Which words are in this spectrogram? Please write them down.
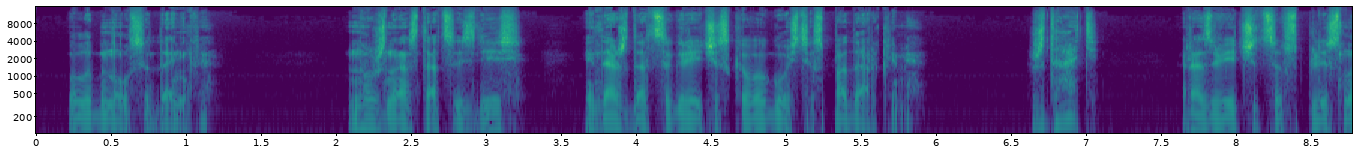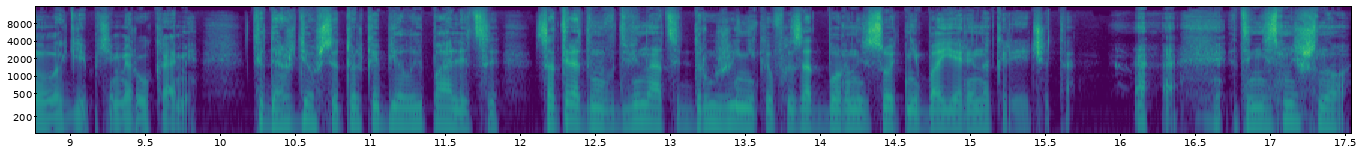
— улыбнулся Данька. «Нужно остаться здесь и дождаться греческого гостя с подарками». «Ждать?» Разведчица всплеснула гибкими руками. «Ты дождешься только белой палицы с отрядом в двенадцать дружинников из отборной сотни боярина Кречета. Это не смешно.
